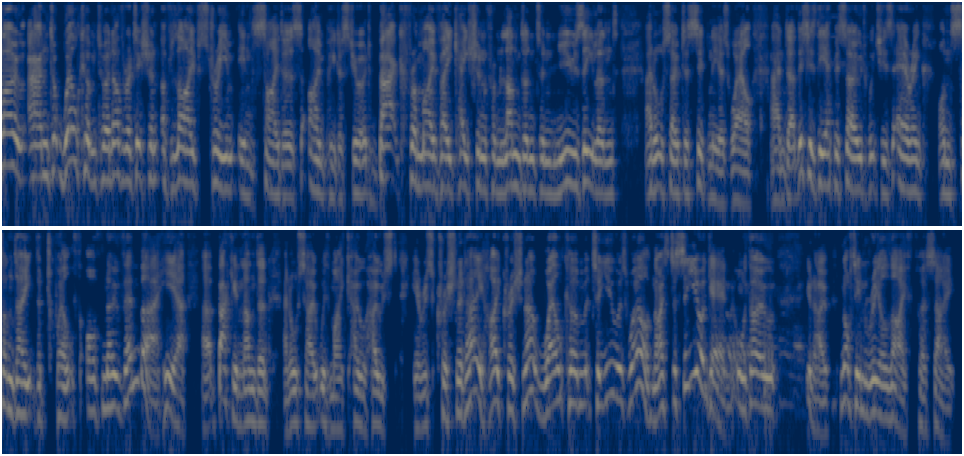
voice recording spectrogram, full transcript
Hello and welcome to another edition of Live Stream Insiders. I'm Peter Stewart, back from my vacation from London to New Zealand and also to Sydney as well. And uh, this is the episode which is airing on Sunday, the 12th of November, here uh, back in London, and also with my co host. Here is Krishna De. Hi, Krishna. Welcome to you as well. Nice to see you again, although, you know, not in real life per se.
